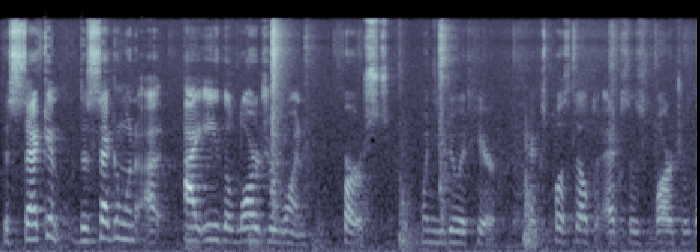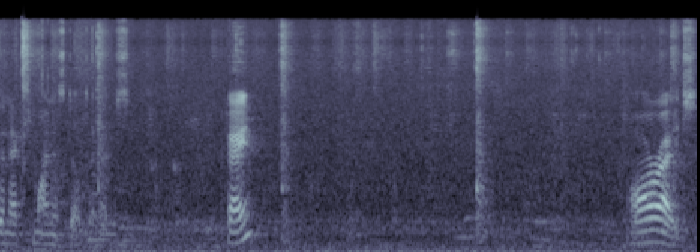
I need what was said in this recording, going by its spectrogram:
The second, the second one, uh, i.e. the larger one first, when you do it here. x plus delta x is larger than x minus delta x. Okay? All right.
